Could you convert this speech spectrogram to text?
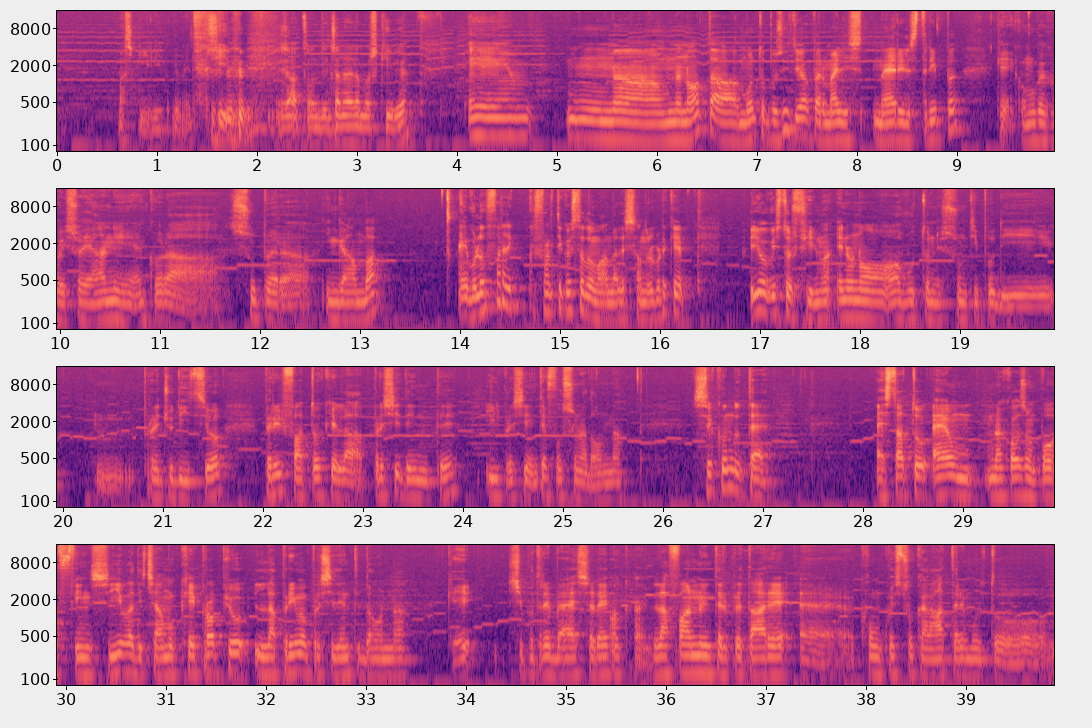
maschili, ovviamente. Sì, esatto, del genere maschile. E Una, una nota molto positiva per Meryl, Streep, che comunque con i suoi anni è ancora super eh, in gamba. E volevo fare- farti questa domanda, Alessandro, perché io ho visto il film e non ho avuto nessun tipo di mh, pregiudizio per il fatto che la presidente, il presidente fosse una donna. Secondo te è, stato, è un- una cosa un po' offensiva, diciamo, che proprio la prima presidente donna, che ci potrebbe essere, Ok. la fanno interpretare eh, con questo carattere molto...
